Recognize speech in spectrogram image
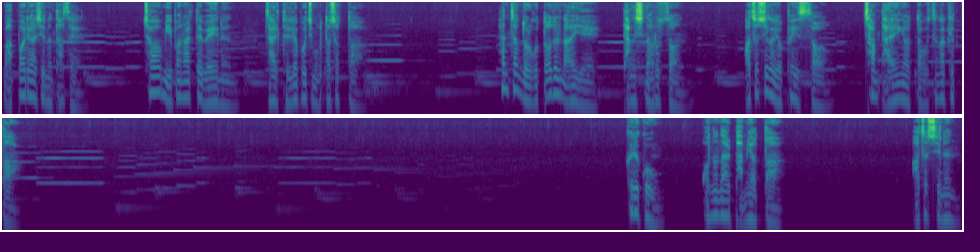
맞벌이 하시는 탓에 처음 입원할 때 외에는 잘 들려보지 못하셨다. 한창 놀고 떠들 나이에 당신 아로선 아저씨가 옆에 있어 참 다행이었다고 생각했다. 그리고 어느 날 밤이었다. 아저씨는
